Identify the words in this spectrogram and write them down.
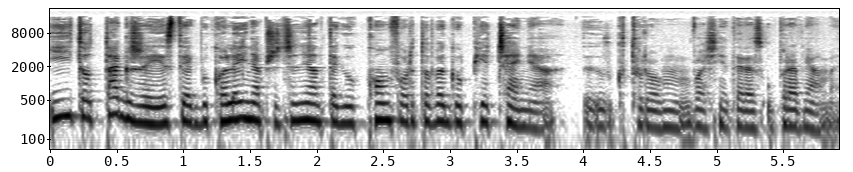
I to także jest jakby kolejna przyczyna tego komfortowego pieczenia, y, którą właśnie teraz uprawiamy.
